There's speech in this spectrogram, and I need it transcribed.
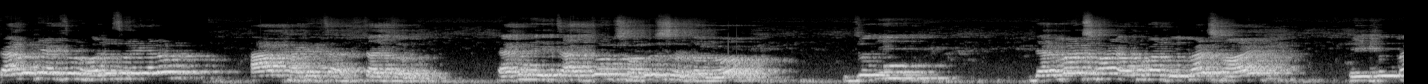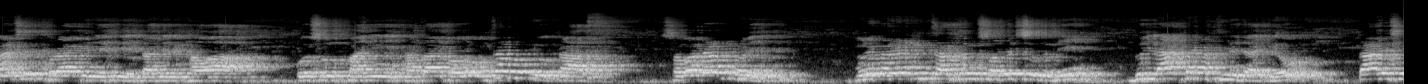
তার মধ্যে একজন হজে চলে গেল, আর থাকে চার, চারজন। এখন এই চারজন সদস্যর জন্য যদি দেড় মাস হয় অথবা দুই মাস হয়, এই দুই মাসের খোরাকে রেখে তাদের খাওয়া, ওষুধ, পানি, খাতা, কলম যাবতীয় কাজ সমাধান করে মনে করেন চারজন সদস্য যদি দুই লাখ টাকা ফিরে যায় কেউ, তাহলে সে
